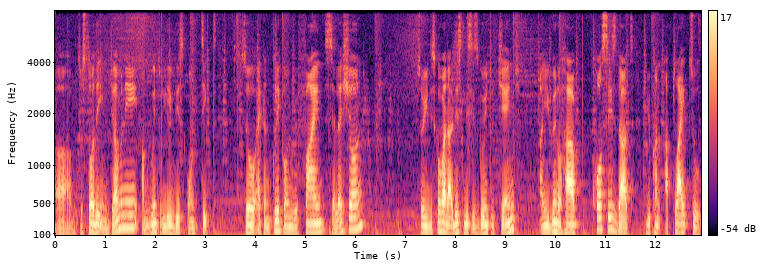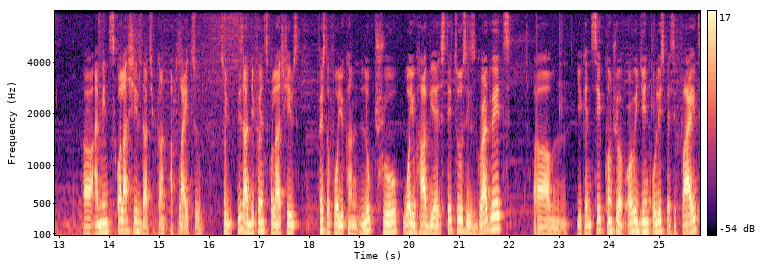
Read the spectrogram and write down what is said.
um, to study in Germany I'm going to leave this unticked so I can click on refine selection so you discover that this list is going to change and you're going to have courses that you can apply to uh, I mean scholarships that you can apply to so these are different scholarships. First of all, you can look through what you have here. Status is graduate. Um, you can see country of origin only specified.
